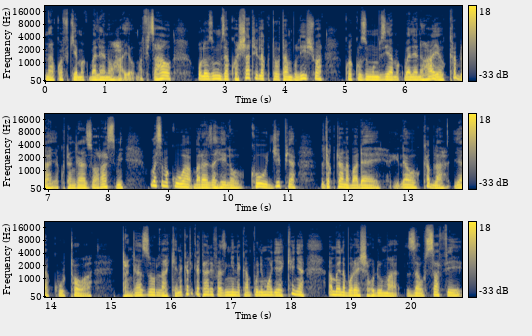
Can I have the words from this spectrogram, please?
na kuafikia makubaliano hayo. Maafisa hao waliozungumza kwa sharti la kutotambulishwa kwa kuzungumzia makubaliano hayo kabla ya kutangazwa rasmi, wamesema kuwa baraza hilo kuu jipya litakutana baadaye leo kabla ya kutoa tangazo lake. Na katika taarifa zingine, kampuni moja ya Kenya ambayo inaboresha huduma za usafi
